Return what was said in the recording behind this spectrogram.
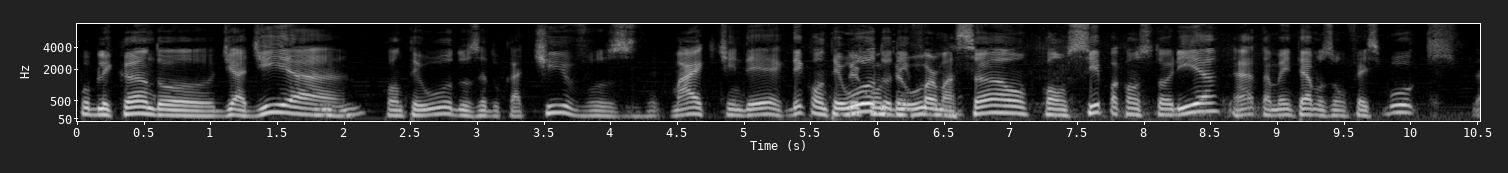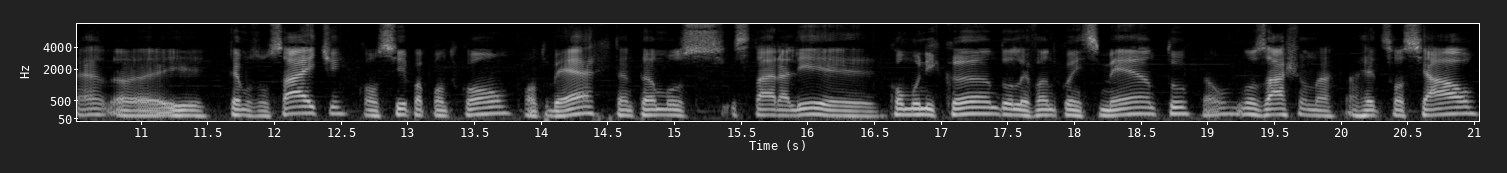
publicando dia a dia, uhum conteúdos educativos, marketing de, de, conteúdo, de, conteúdo, de informação, Concipa Consultoria, né? também temos um Facebook, né? Uh, e temos um site, concipa.com.br, tentamos estar ali comunicando, levando conhecimento, então nos acham na, na rede social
